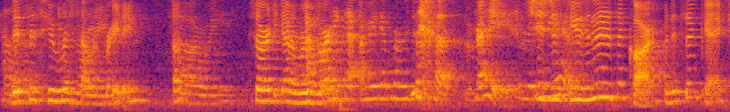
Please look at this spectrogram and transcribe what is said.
Hello. This is who we're morning. celebrating. Oh. How Oh, are we? It's already got a I've result. already got, I already got my result cup. Right. ready She's just go. using it in the car, but it's okay.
